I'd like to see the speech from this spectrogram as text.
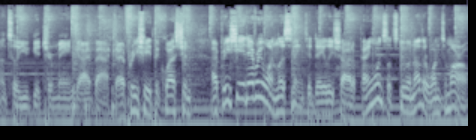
until you get your main guy back. I appreciate the question. I appreciate everyone listening to Daily Shot of Penguins. Let's do another one tomorrow.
